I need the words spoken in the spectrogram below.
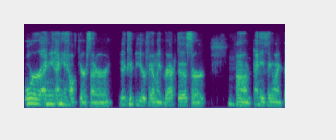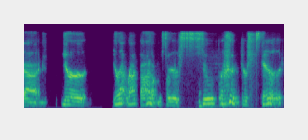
or I mean, any healthcare center, it could be your family practice or Mhm. um, anything like that. You're you're at rock bottom, so you're super you're scared.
